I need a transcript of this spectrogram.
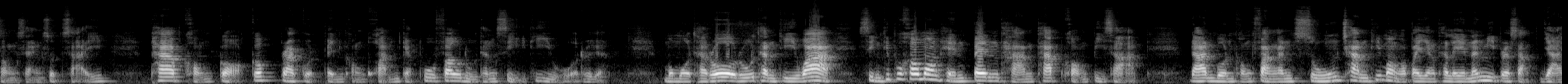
ส่องแสงสดใส ภาพของเกาะก็ปรากฏเป็นของขวัญแก่ผู้เฝ้าดูทั้งสี่ที่อยู่หัวเรือ โมโมทาโร่รู้ทันทีว่าสิ่งที่พวกเขามองเห็นเป็นฐานทัพของปีศาจด้านบนของฝั่งอันสูงชันที่มองออกไปยังทะเลนั้นมีปราสาทใหญ่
